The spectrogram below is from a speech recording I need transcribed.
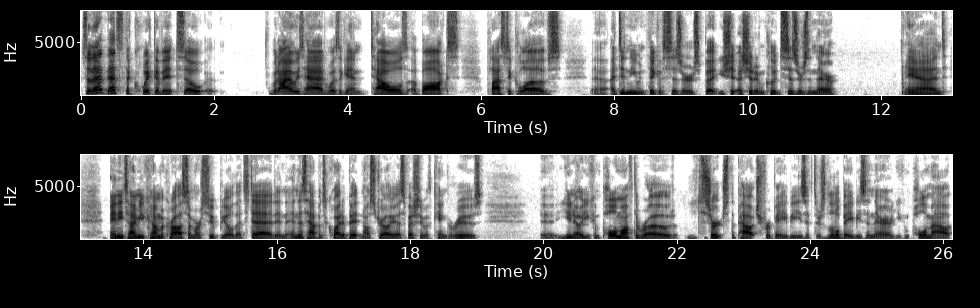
So that that's the quick of it. So uh, what I always had was again towels, a box plastic gloves. Uh, I didn't even think of scissors, but you should I should have included scissors in there. And anytime you come across a marsupial that's dead, and, and this happens quite a bit in Australia, especially with kangaroos, uh, you know, you can pull them off the road, search the pouch for babies. If there's little babies in there, you can pull them out,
